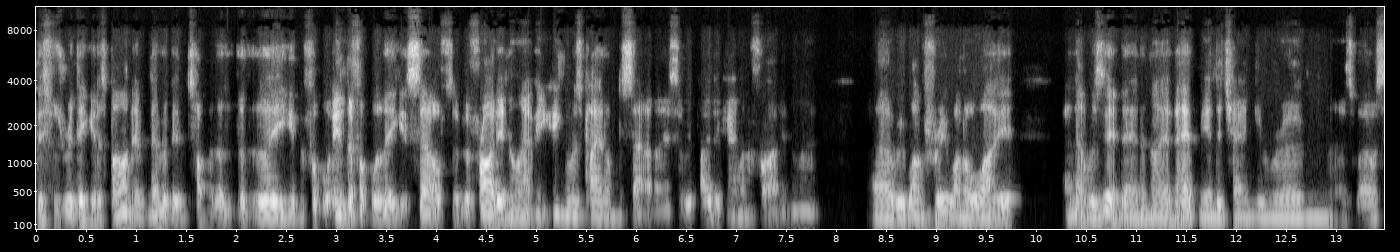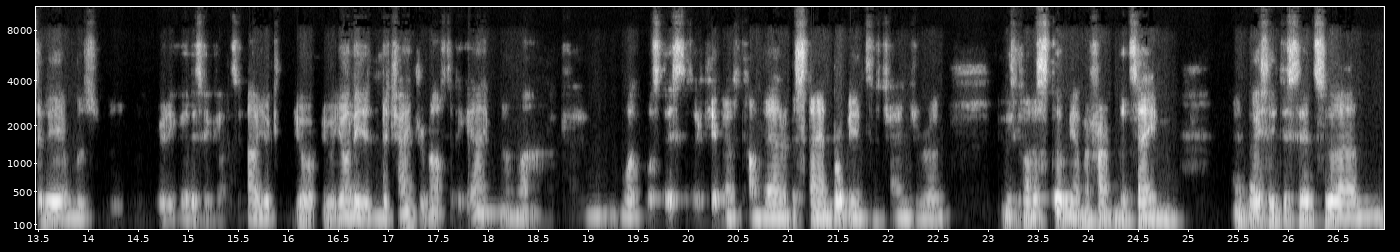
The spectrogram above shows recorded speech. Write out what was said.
this was ridiculous. Barnet have never been top of the, the, the, league in the football in the football league itself. So the Friday night, I think England was playing on the Saturday, so we played the game on a Friday night. Uh, we won three one away, and that was it. Then, and they, they had me in the changing room as well. I said Ian was really good. Is it He said, "Oh, you're you're, you're needed in the change room after the game." And I'm like, okay, what, "What's this?" The kid has come down at the stand, brought me into the change room, he's kind of stood me up in front of the team, and basically just said to um,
